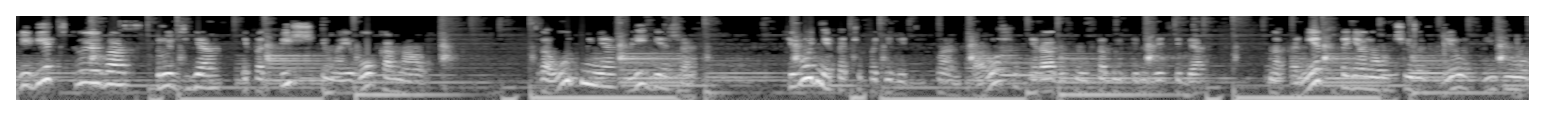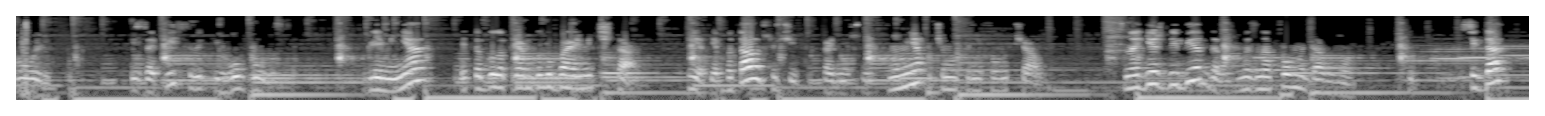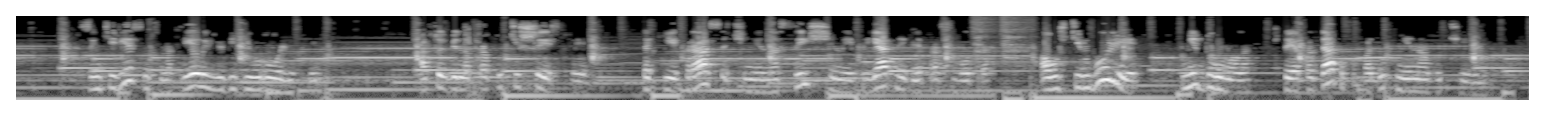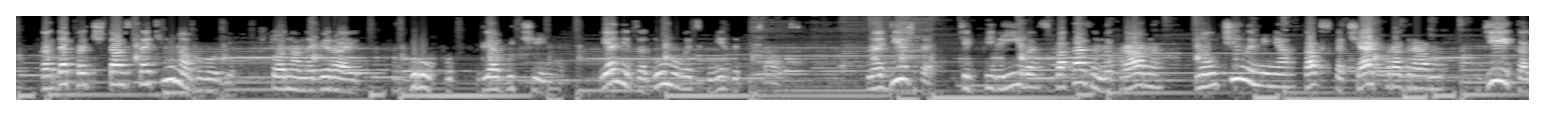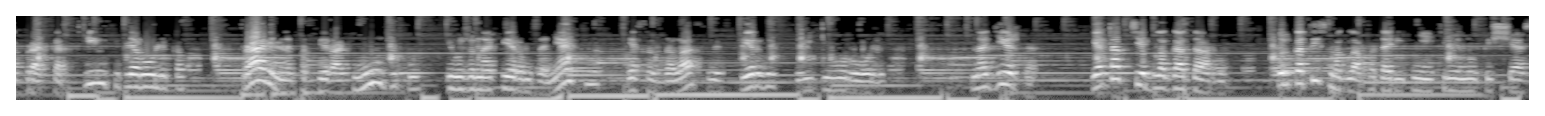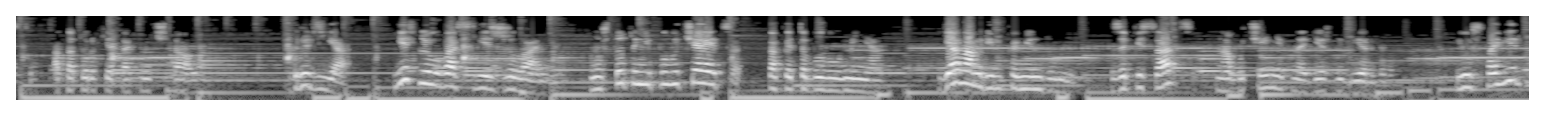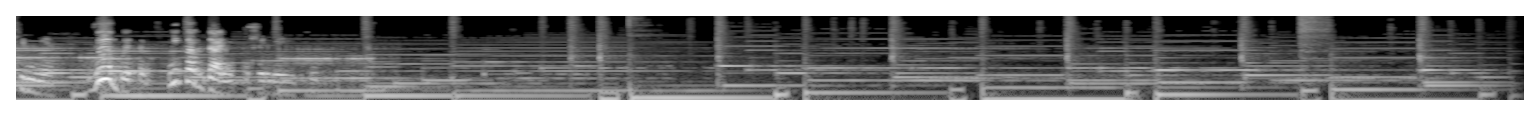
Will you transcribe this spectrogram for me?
Приветствую вас, друзья и подписчики моего канала. Зовут меня Лидия Жаль. Сегодня я хочу поделиться с вами хорошим и радостным событием для себя. Наконец-то я научилась делать видеоролики и записывать его голосом. Для меня это была прям голубая мечта. Нет, я пыталась учиться, конечно, но у меня почему-то не получалось. С Надеждой Бердом мы знакомы давно. Всегда с интересом смотрела ее видеоролики, особенно про путешествия, такие красочные, насыщенные, приятные для просмотра. А уж тем более не думала, что я когда-то попаду к ней на обучение. Когда прочитав статью на блоге, что она набирает в группу для обучения, я, не задумываясь, к ней записалась. Надежда терпеливо, с показом экрана, научила меня, как скачать программу, где и как брать картинки для роликов, правильно подбирать музыку, и уже на первом занятии я создала свой первый видеоролик. Надежда, я так тебе благодарна. Только ты смогла подарить мне эти минуты счастья, о которых я так мечтала. Друзья, если у вас есть желание, но что-то не получается, как это было у меня, я вам рекомендую записаться на обучение к Надежде Бердовой. И уж поверьте мне, вы об этом никогда не пожалеете.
